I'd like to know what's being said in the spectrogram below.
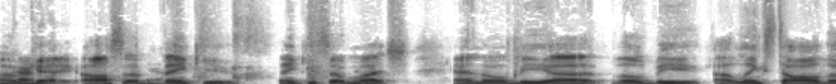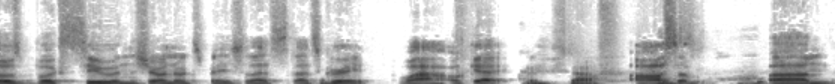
Okay. Okay. Awesome. Yeah. Thank you. Thank you so Yeah. much. And there'll be uh there'll be uh, links to all those books too in the show notes page. So that's that's great. Wow. Okay. good stuff Awesome. Um,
